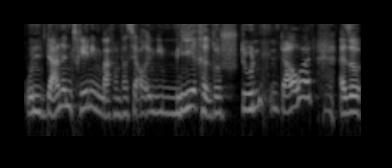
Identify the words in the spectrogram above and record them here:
und dann ein Training machen, was ja auch irgendwie mehrere Stunden dauert. Also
